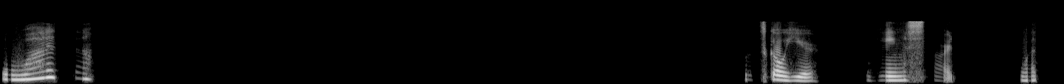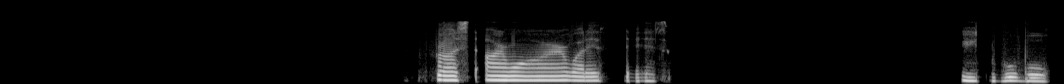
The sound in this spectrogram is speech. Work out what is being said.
What? Let's go here. Game start. What? Frost armor. What is this? Eight Robux.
